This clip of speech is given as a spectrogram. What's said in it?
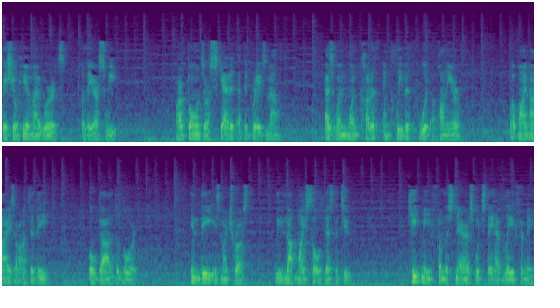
They shall hear my words, for they are sweet. Our bones are scattered at the grave's mouth, as when one cutteth and cleaveth wood upon the earth. But mine eyes are unto thee, O God the Lord. In thee is my trust. Leave not my soul destitute. Keep me from the snares which they have laid for me,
